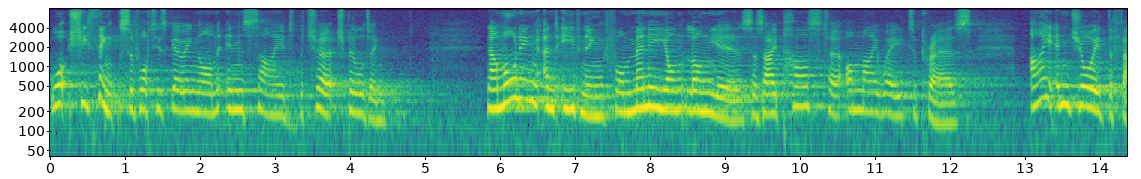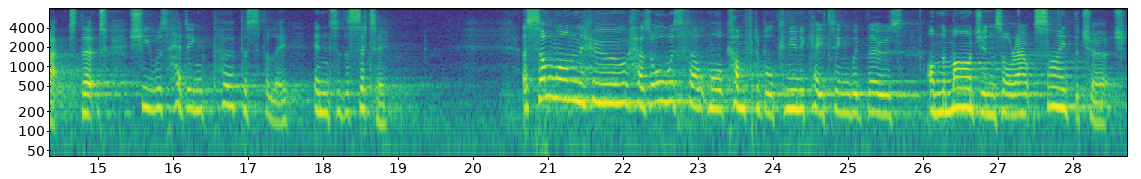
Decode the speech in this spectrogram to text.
what she thinks of what is going on inside the church building. Now, morning and evening for many long years, as I passed her on my way to prayers, I enjoyed the fact that she was heading purposefully into the city. As someone who has always felt more comfortable communicating with those on the margins or outside the church,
